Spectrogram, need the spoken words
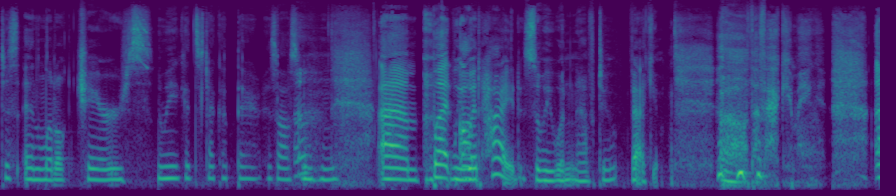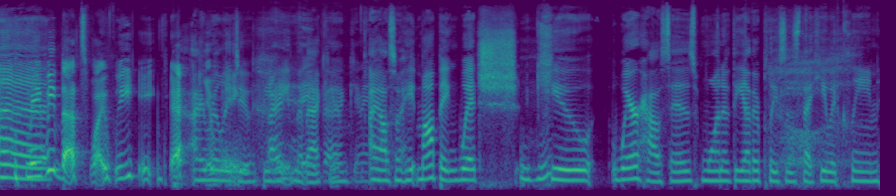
just and little chairs. and we get stuck up there is awesome um but We on- would hide so we wouldn't have to vacuum. oh the vacuuming uh, Maybe that's why we hate vacuuming. I really do be I hating the vacuum. vacuuming. I also hate mopping, which Mm-hmm. cue warehouses, one of the other places that he would clean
